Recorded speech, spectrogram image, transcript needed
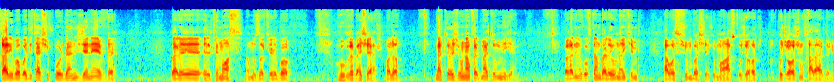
قریب آبادی تشریف بردن ژنو. برای التماس و مذاکره با حقوق بشر. حالا نتایج اونم خدمتون میگم. فقط اینو گفتم برای اونایی که حواسشون باشه که ما از کجاها کجاهاشون خبر داریم.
